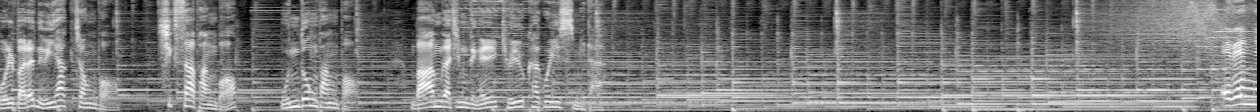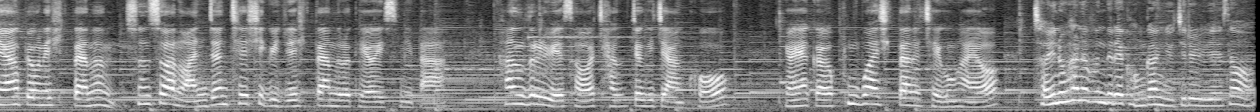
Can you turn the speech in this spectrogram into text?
올바른 의학 정보, 식사 방법, 운동 방법, 마음가짐 등을 교육하고 있습니다. 에덴 요양병원의 식단은 순수한 완전 채식 위주의 식단으로 되어 있습니다. 한우들을 위해서 자극적이지 않고 영양가가 풍부한 식단을 제공하여 저희는 환우분들의 건강 유지를 위해서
